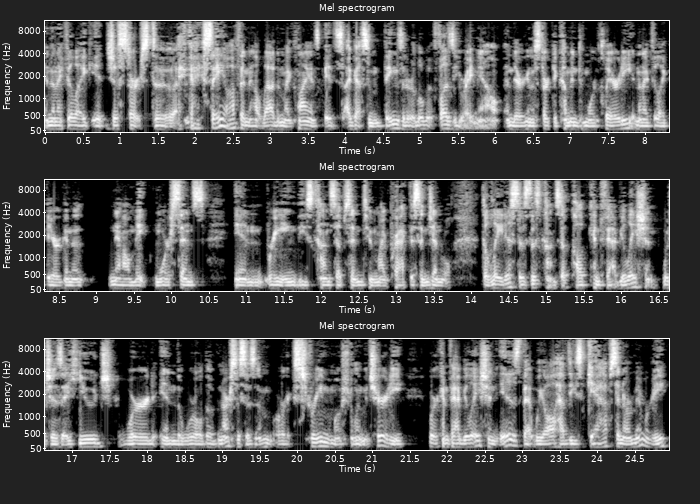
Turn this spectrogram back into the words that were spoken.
And then I feel like it just starts to, I say often out loud to my clients, it's, I've got some things that are a little bit fuzzy right now and they're going to start to come into more clarity. And then I feel like they are going to now make more sense in bringing these concepts into my practice in general. The latest is this concept called confabulation, which is a huge word in the world of narcissism or extreme emotional immaturity, where confabulation is that we all have these gaps in our memory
